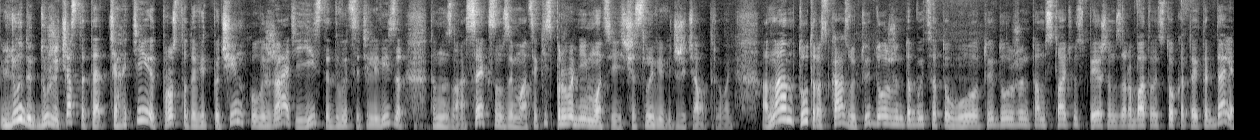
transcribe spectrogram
Люди дуже часто тяготіють просто до відпочинку, лежать, їсти, дивитися телевізор, там не знаю, сексом займатися, якісь природні емоції, щасливі від життя отримати. А нам тут розказують, ти должен добитися того, ти должен там стати успішним, зарабатувати столько-то і так далі.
